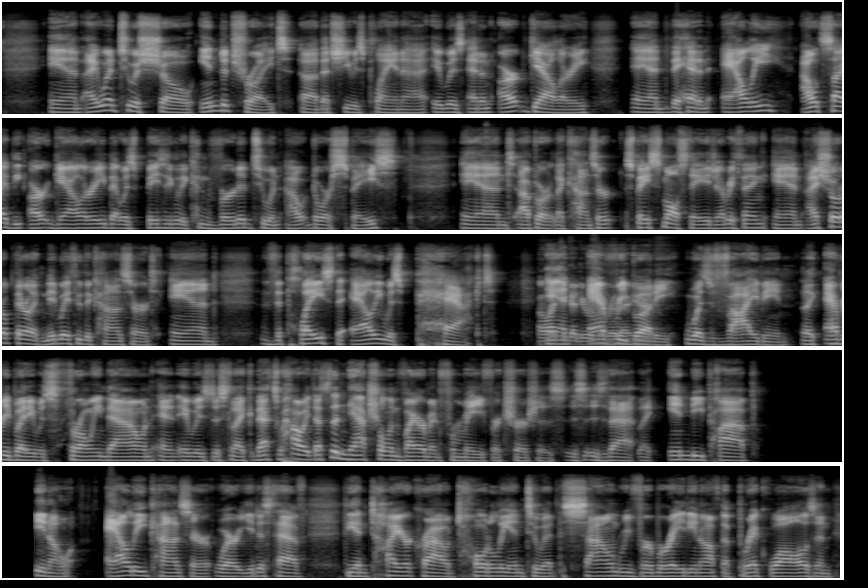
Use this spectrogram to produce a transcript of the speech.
And I went to a show in Detroit uh, that she was playing at. It was at an art gallery, and they had an alley outside the art gallery that was basically converted to an outdoor space and outdoor like concert space, small stage, everything. And I showed up there like midway through the concert, and the place, the alley was packed. Oh, I and think I do remember that, yeah. everybody was vibing. Like everybody was throwing down, and it was just like that's how it, that's the natural environment for me for Chvrches is is that like indie pop, you know, alley concert where you just have the entire crowd totally into it, the sound reverberating off the brick walls, and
